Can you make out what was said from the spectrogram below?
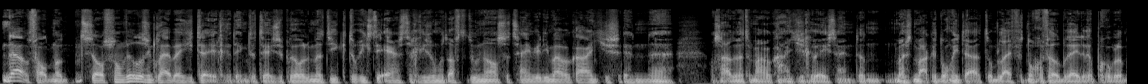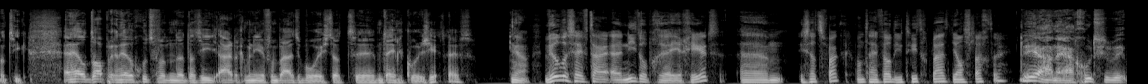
Nou, het valt me zelfs van Wilders een klein beetje tegen. Ik denk dat deze problematiek toch iets te ernstig is om het af te doen... als het zijn weer die Marokkaantjes. En uh, als zouden het de Marokkaantjes geweest zijn... dan maakt het nog niet uit. Dan blijft het nog een veel bredere problematiek. En heel dapper en heel goed van, uh, dat die aardige meneer van Buitenboys... dat uh, meteen gecorrigeerd heeft. Ja, Wilders heeft daar uh, niet op gereageerd. Um, is dat zwak? Want hij heeft wel die tweet geplaatst, Jan Slachter? Ja, nou ja, goed. We,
